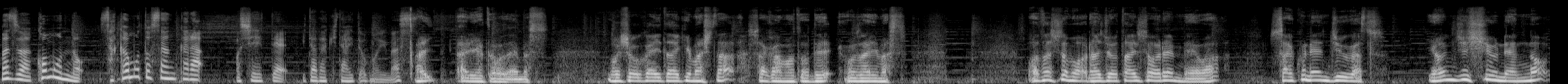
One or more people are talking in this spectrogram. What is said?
まずは顧問の坂本さんから教えていただきたいと思います。はいありがとうございます。ご紹介いただきました坂本でございます私どもラジオ体操連盟は昨年10月40周年の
